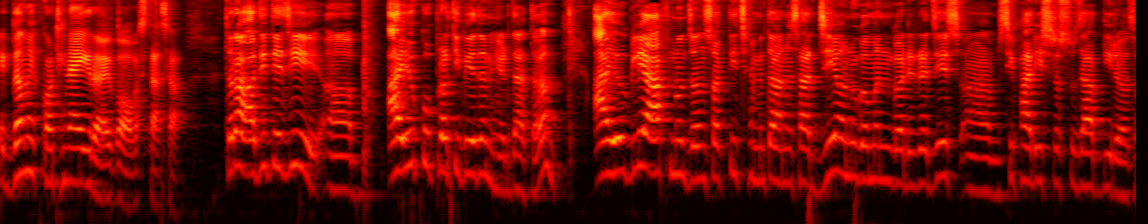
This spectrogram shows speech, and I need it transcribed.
एकदमै कठिनाइ रहेको अवस्था छ। तर आदित्यजी आयोगको प्रतिवेदन हेर्दा त आयोगले आफ्नो जनशक्ति क्षमता अनुसार जे अनुगमन गरेर जे सिफारिस र सुझाव दिइरहेछ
